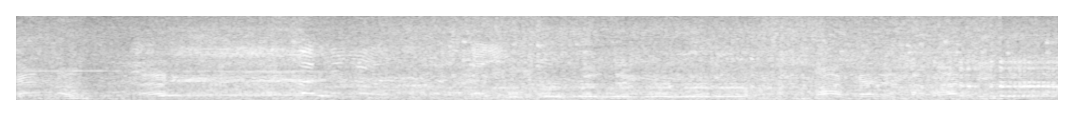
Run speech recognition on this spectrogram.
كده ها كده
